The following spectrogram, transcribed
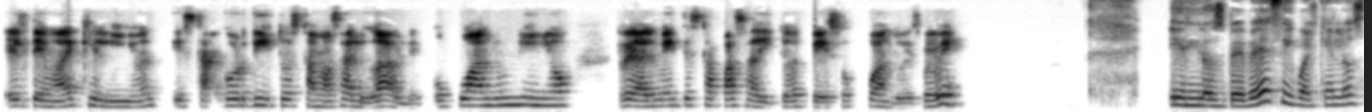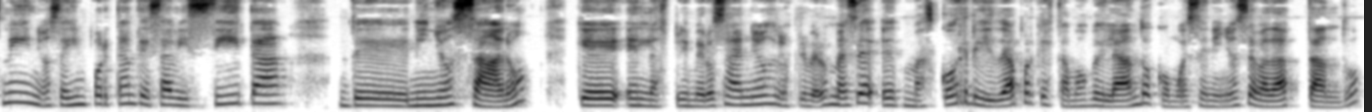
el tema de que el niño está gordito, está más saludable? ¿O cuando un niño realmente está pasadito de peso cuando es bebé. En los bebés, igual que en los niños, es importante esa visita de niño sano, que en los primeros años, en los primeros meses es más corrida porque estamos velando cómo ese niño se va adaptando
